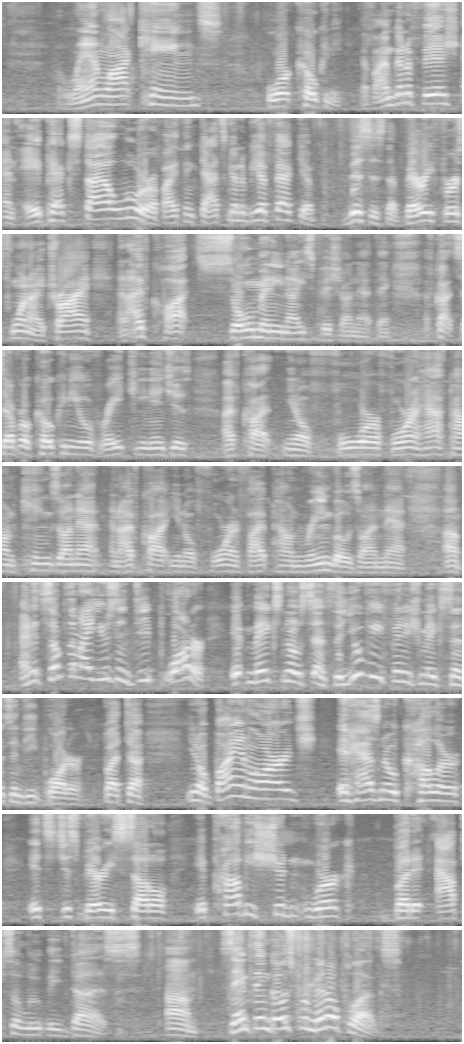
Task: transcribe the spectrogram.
landlocked kings, or kokanee. If I'm to fish an apex style lure, if I think that's to be effective, this is the very first one I try, and I've caught so many nice fish on that thing. I've caught several kokanee over 18 inches. I've caught, you know, four, four and a half pound kings on that, and I've caught, you know, four and five pound rainbows on that. Um, and it's something I use in deep water. It makes no sense. The UV finish makes sense in deep water, but, uh, you know, by and large, it has no color. It's just very subtle. It probably shouldn't work but it absolutely does. Um, same thing goes for minnow plugs.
